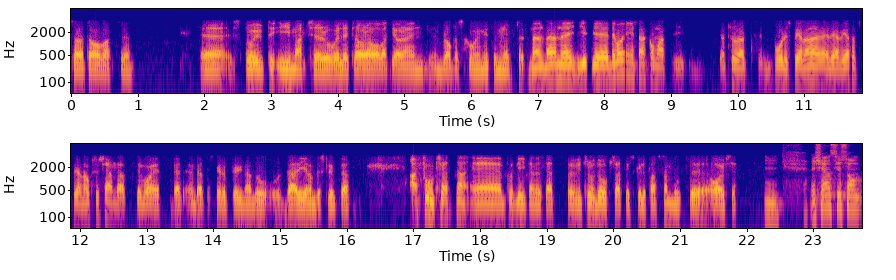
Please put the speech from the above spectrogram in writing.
klarat av att eh, Eh, stå ut i matcher och, eller klara av att göra en, en bra prestation i 90 minuter. Men, men eh, eh, det var ju ingen snack om att jag tror att både spelarna, eller jag vet att spelarna också kände att det var ett, en bättre speluppbyggnad och, och därigenom beslutade att, att fortsätta eh, på ett liknande sätt. För vi trodde också att det skulle passa mot eh, AFC. Mm. Det känns ju som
